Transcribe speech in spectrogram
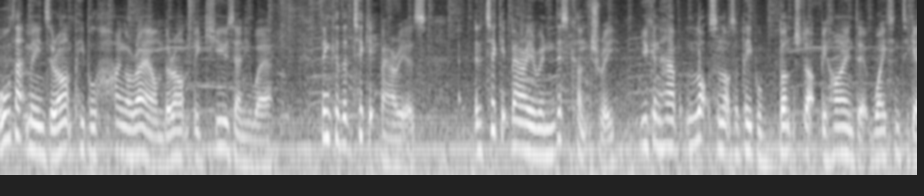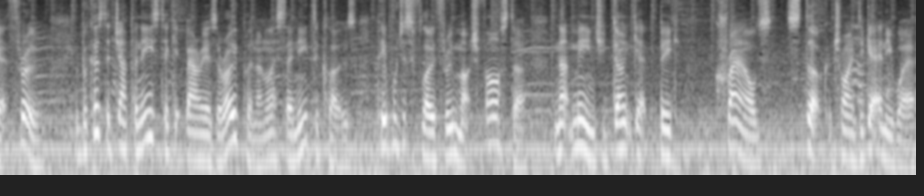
All that means there aren't people hung around, there aren't big queues anywhere. Think of the ticket barriers. At a ticket barrier in this country, you can have lots and lots of people bunched up behind it waiting to get through. But because the Japanese ticket barriers are open unless they need to close, people just flow through much faster. And that means you don't get big crowds stuck trying to get anywhere.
